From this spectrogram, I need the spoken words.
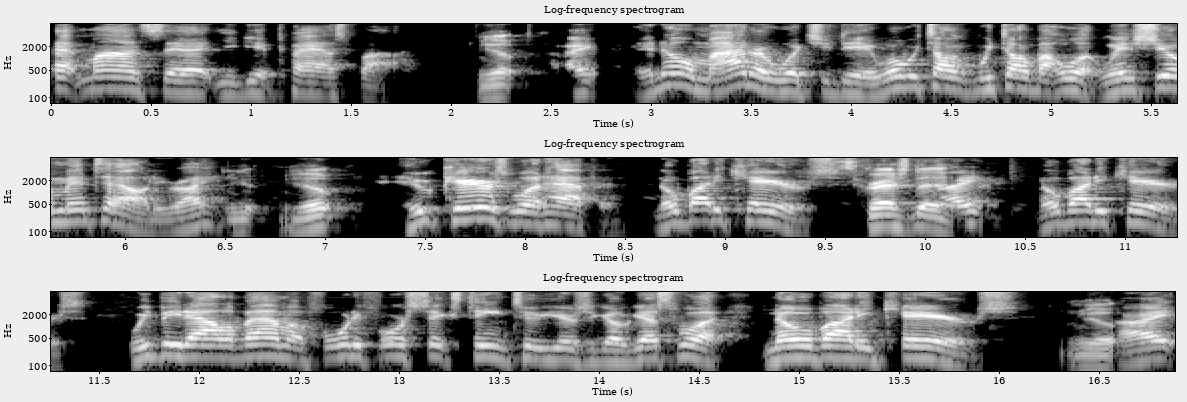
that mindset, you get passed by. Yep. Right. It don't matter what you did. What we talk, we talk about what windshield mentality, right? Yep. Who cares what happened? Nobody cares. Scratch that. Right. Nobody cares. We beat Alabama 44-16 two years ago. Guess what? Nobody cares. Yep. All right.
